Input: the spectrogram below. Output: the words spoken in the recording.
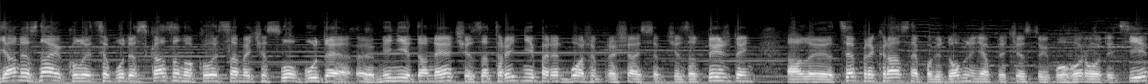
я не знаю, коли це буде сказано, коли саме число буде е, мені дане, чи за три дні перед Божим пришестям, чи за тиждень. Але це прекрасне повідомлення Пречистої Богородиці,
